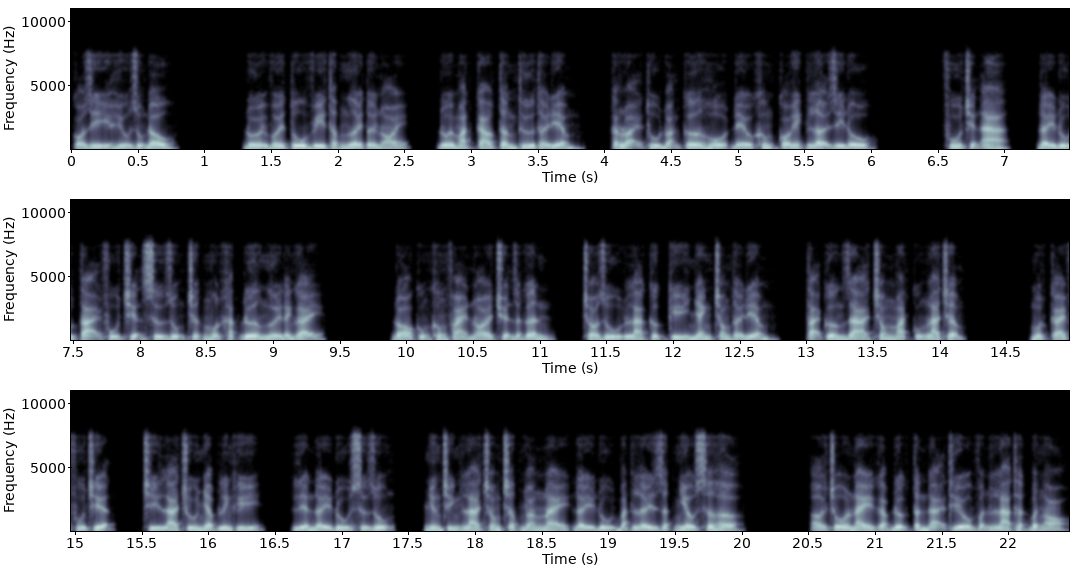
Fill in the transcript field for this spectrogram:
có gì hữu dụng đâu. Đối với tu vi thấp người tới nói, đối mặt cao tầng thứ thời điểm, các loại thủ đoạn cơ hồ đều không có ích lợi gì đồ. Phụ triện a, đầy đủ tại phụ triện sử dụng trước một khắc đưa người đánh gãy. Đó cũng không phải nói chuyện giật gân, cho dù là cực kỳ nhanh chóng thời điểm, tại cường giả trong mắt cũng là chậm. Một cái phụ triện, chỉ là chú nhập linh khí, liền đầy đủ sử dụng, nhưng chính là trong chấp nhoáng này đầy đủ bắt lấy rất nhiều sơ hở ở chỗ này gặp được tần đại thiếu vẫn là thật bất ngỏ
